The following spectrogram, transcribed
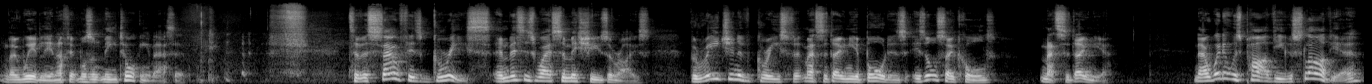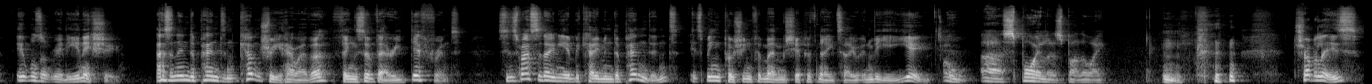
Though weirdly enough, it wasn't me talking about it. to the south is Greece, and this is where some issues arise. The region of Greece that Macedonia borders is also called Macedonia. Now, when it was part of Yugoslavia, it wasn't really an issue. As an independent country, however, things are very different. Since Macedonia became independent, it's been pushing for membership of NATO and the EU. Oh, uh, spoilers, by the way. Mm. Trouble is,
